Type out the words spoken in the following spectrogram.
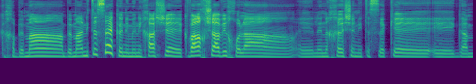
ככה במה, במה נתעסק, אני מניחה שכבר עכשיו יכולה לנחש שנתעסק גם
